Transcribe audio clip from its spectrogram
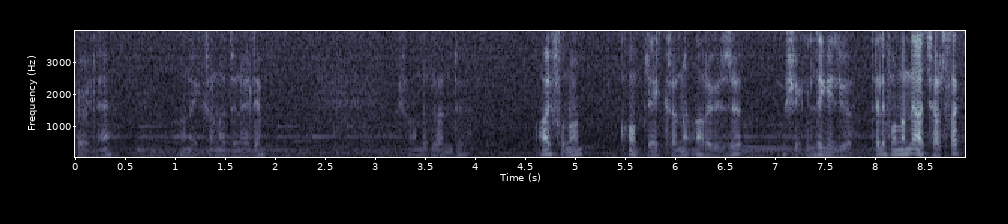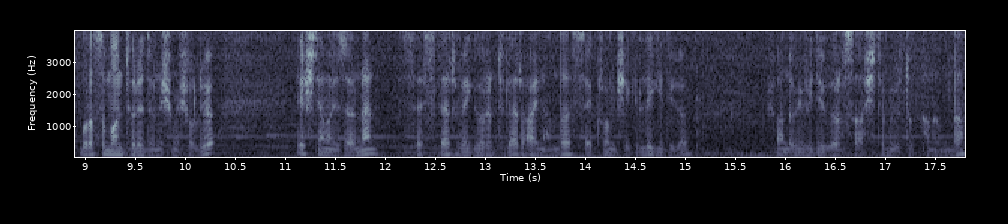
Şöyle ana ekrana dönelim. Şu anda döndü. iPhone'un komple ekranı arayüzü bu şekilde geliyor. Telefonla ne açarsak burası monitöre dönüşmüş oluyor. HDMI üzerinden sesler ve görüntüler aynı anda senkron bir şekilde gidiyor. Şu anda bir video görüntüsü açtım YouTube kanalından.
